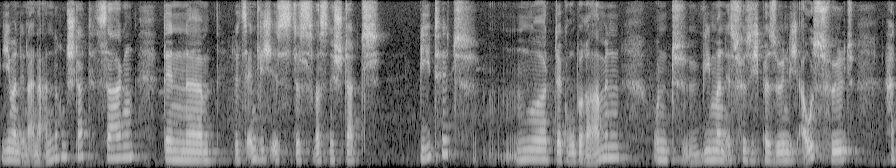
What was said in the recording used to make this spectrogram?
jemand in einer anderen Stadt sagen, denn äh, letztendlich ist das, was eine Stadt bietet, nur der grobe Rahmen und wie man es für sich persönlich ausfüllt, hat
